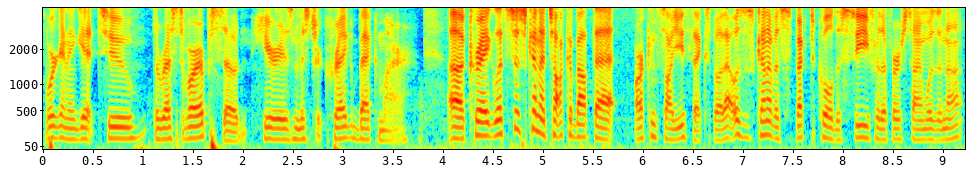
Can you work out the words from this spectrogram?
we're going to get to the rest of our episode. Here is Mr. Craig Beckmeyer. Uh, Craig, let's just kind of talk about that Arkansas Youth Expo. That was kind of a spectacle to see for the first time, was it not?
